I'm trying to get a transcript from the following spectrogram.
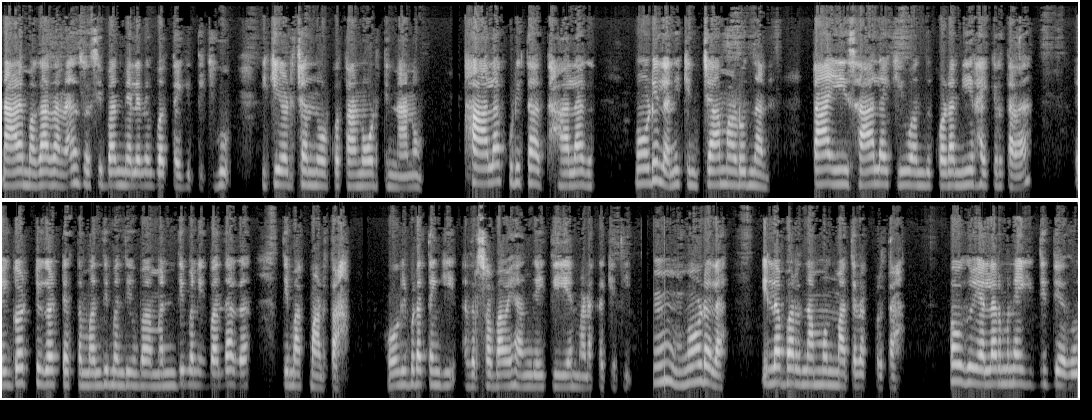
ನಾಳೆ ಮಗ ಅದಾನ, ಸಸಿ ಬಂದ ಮೇಲೆ ಗೊತ್ತಾಗಿತ್ತು ಈಕಿಗೂ ಈಕಿ ಚಂದ ನೋಡ್ಕೊತಾ, ನೋಡ್ತೀನಿ ನಾನು. ಹಾಲ ಕುಡಿತಾ, ಹಾಲಾಗ ನೋಡಿಲ್ಲ, ನೀಕಿನ್ ಚಾ ಮಾಡುದ್ ನಾನು. ತಾಯಿ ಸಾಲಾಕಿ ಒಂದ್ ಕೊಡ ನೀರ್ ಹಾಕಿರ್ತಾಳ. ಗಟ್ಟಿ ಗಟ್ಟಿ ಅಂತ ಮಂದಿ ಮಂದಿ ಮಂದಿ ಮನಿಗ್ ಬಂದಾಗ ದಿಮಾಕ್ ಮಾಡ್ತಾ. ಹೋಗ್ಲಿ ಬಿಡ ತಂಗಿ, ಅದ್ರ ಸ್ವಭಾವ ಹಂಗೈತಿ, ಏನ್ ಮಾಡಕತ್ತೈತಿ ಹ್ಮ್, ನೋಡಲ್ಲ. ಇಲ್ಲ ಬರ ನಮ್ಮ ಮುಂದ್ ಮಾತಾಡಕ್ ಬರ್ತಾ ಹೌದು, ಎಲ್ಲಾರ ಮನ್ಯಾಗ ಇದ್ದಿದ್ದೆ ಅದು.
